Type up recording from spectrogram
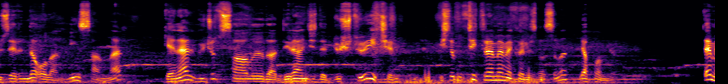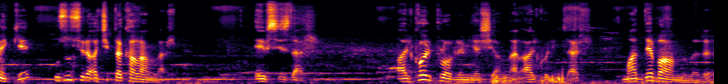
üzerinde olan insanlar genel vücut sağlığı da direnci de düştüğü için işte bu titreme mekanizmasını yapamıyor. Demek ki uzun süre açıkta kalanlar, evsizler, alkol problemi yaşayanlar, alkolikler, madde bağımlıları,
